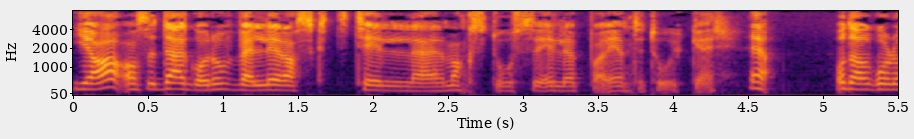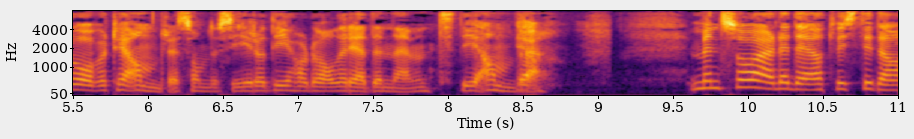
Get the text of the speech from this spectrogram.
Ja, altså der går hun veldig raskt til eh, maksdose i løpet av én til to uker. Ja. Og da går du over til andre, som du sier, og de har du allerede nevnt, de andre. Men så er det det at hvis de da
